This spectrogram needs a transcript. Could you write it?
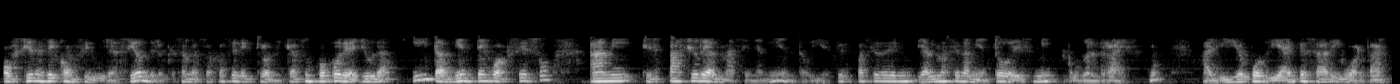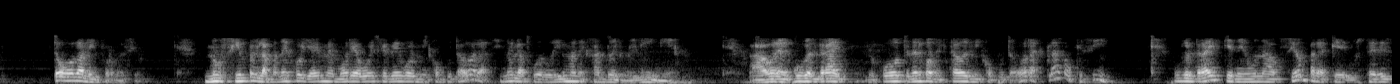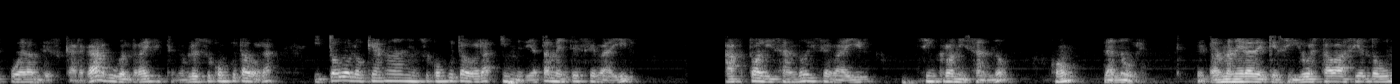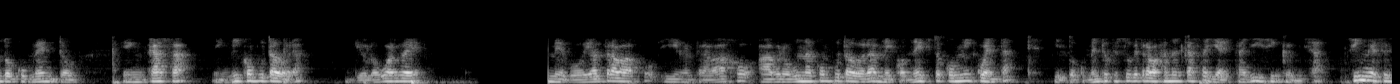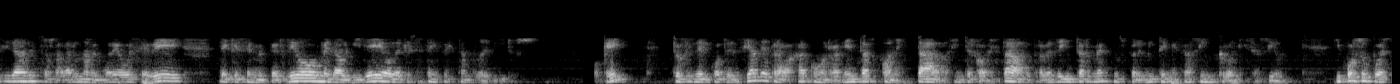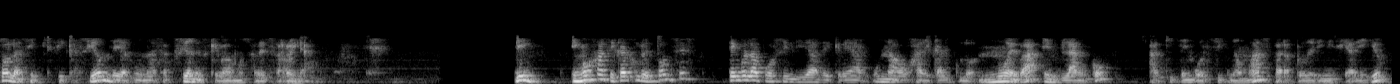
opciones de configuración de lo que son las hojas electrónicas, un poco de ayuda y también tengo acceso a mi espacio de almacenamiento y este espacio de, almacenamiento es mi Google Drive. Allí yo podría empezar y guardar toda la información. No siempre la manejo ya en memoria USB o en mi computadora, sino la puedo ir manejando en línea. Ahora el Google Drive, ¿lo puedo tener conectado en mi computadora? Claro que sí. Google Drive tiene una opción para que ustedes puedan descargar Google Drive y tenerlo en su computadora y todo lo que hagan en su computadora inmediatamente se va a ir actualizando y se va a ir sincronizando con la nube. De tal manera de que si yo estaba haciendo un documento en casa, en mi computadora, yo lo guardé, me voy al trabajo y en el trabajo abro una computadora, me conecto con mi cuenta y el documento que estuve trabajando en casa ya está allí sincronizado, sin necesidad de trasladar una memoria USB, de que se me perdió, me la olvidé o de que se está infectando de virus. ¿Ok? Entonces el potencial de trabajar con herramientas conectadas, interconectadas a través de Internet nos permiten esa sincronización. Y por supuesto la simplificación de algunas acciones que vamos a desarrollar. Bien, en hojas de cálculo entonces tengo la posibilidad de crear una hoja de cálculo nueva en blanco. Aquí tengo el signo más para poder iniciar ello.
